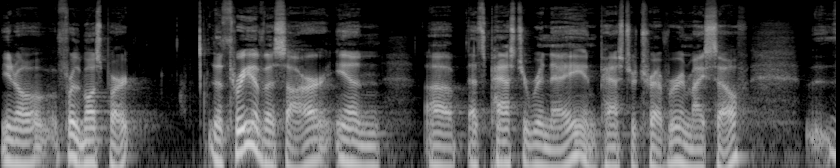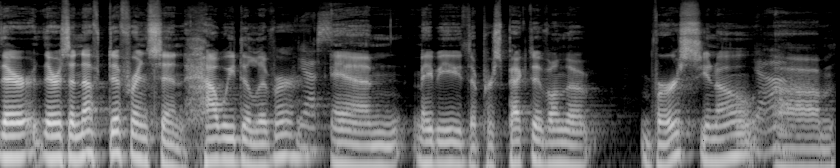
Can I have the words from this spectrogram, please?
you know, for the most part, the three of us are in uh, that's Pastor Renee and Pastor Trevor and myself. There, there's enough difference in how we deliver, Yes. and maybe the perspective on the verse, you know, Yeah. um,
